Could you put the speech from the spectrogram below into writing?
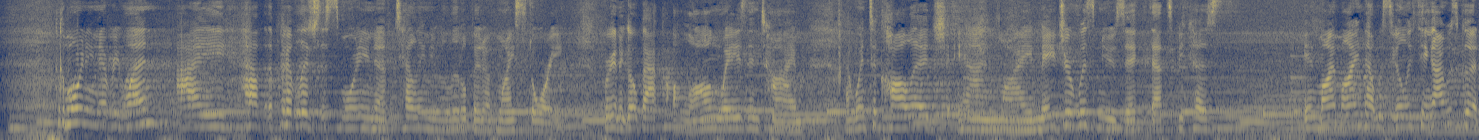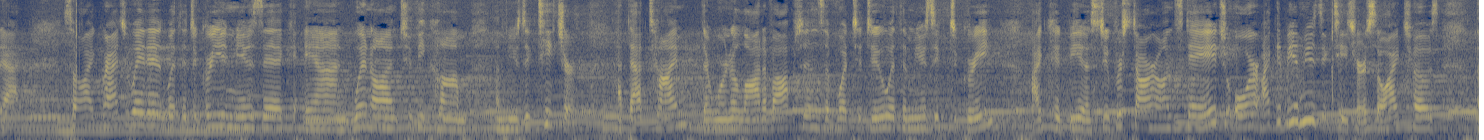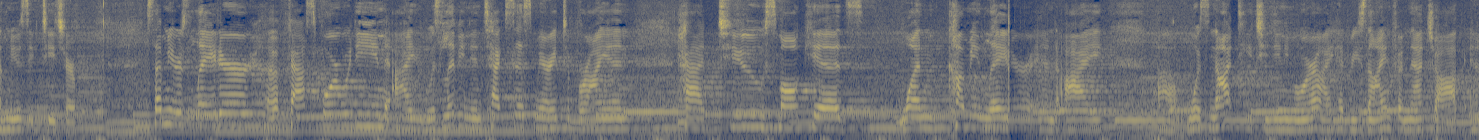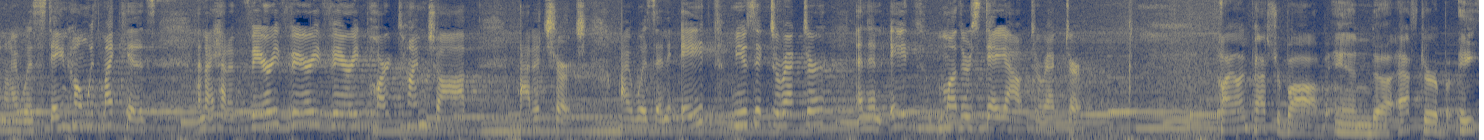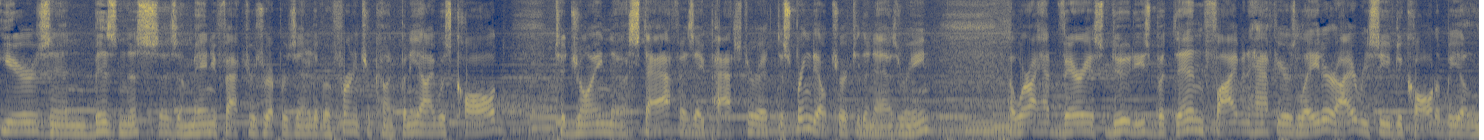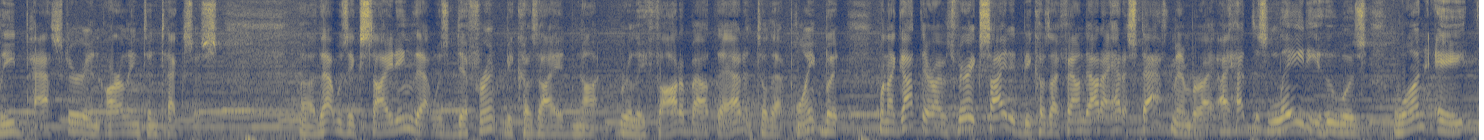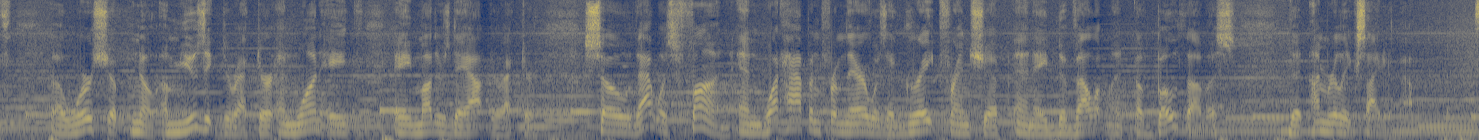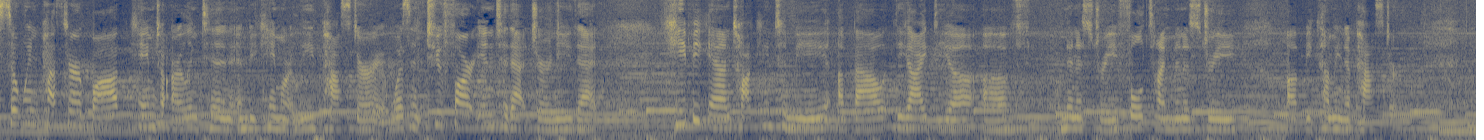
Good morning, everyone. I have the privilege this morning of telling you a little bit of my story. We're going to go back a long ways in time. I went to college and my major was music. That's because in my mind, that was the only thing I was good at. So I graduated with a degree in music and went on to become a music teacher. At that time, there weren't a lot of options of what to do with a music degree. I could be a superstar on stage or I could be a music teacher, so I chose a music teacher. Some years later, uh, fast forwarding, I was living in Texas, married to Brian, had two small kids, one coming later, and I uh, was not teaching anymore. I had resigned from that job and I was staying home with my kids. And I had a very, very, very part time job at a church. I was an eighth music director and an eighth Mother's Day Out director. Hi, I'm Pastor Bob, and uh, after eight years in business as a manufacturer's representative of a furniture company, I was called to join uh, staff as a pastor at the Springdale Church of the Nazarene. Uh, where I had various duties. But then, five and a half years later, I received a call to be a lead pastor in Arlington, Texas. Uh, that was exciting. That was different because I had not really thought about that until that point. But when I got there, I was very excited because I found out I had a staff member. I, I had this lady who was one eighth a worship, no, a music director, and one eighth a Mother's Day Out director. So that was fun. And what happened from there was a great friendship and a development of both of us that I'm really excited about. So, when Pastor Bob came to Arlington and became our lead pastor, it wasn't too far into that journey that he began talking to me about the idea of ministry, full time ministry, of becoming a pastor.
